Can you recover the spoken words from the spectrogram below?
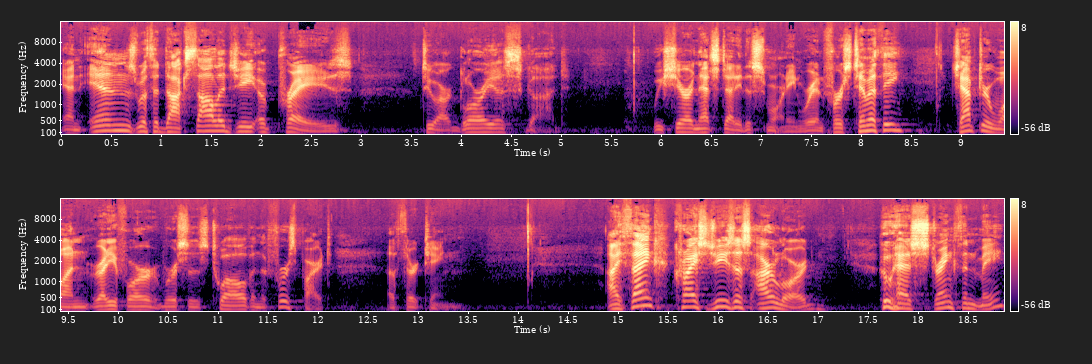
and ends with a doxology of praise to our glorious God. We share in that study this morning. We're in 1 Timothy chapter 1, ready for verses 12 and the first part of 13. I thank Christ Jesus our Lord, who has strengthened me,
